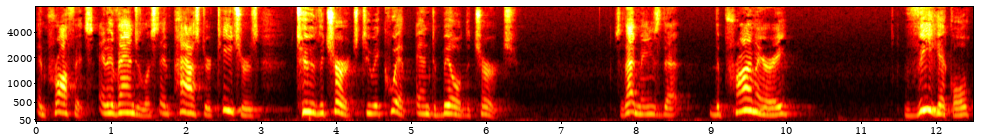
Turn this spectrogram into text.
and prophets and evangelists and pastor teachers to the church to equip and to build the church. So that means that the primary vehicle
